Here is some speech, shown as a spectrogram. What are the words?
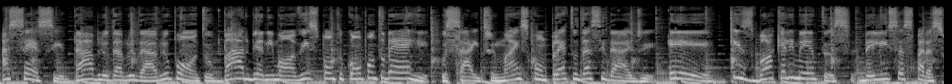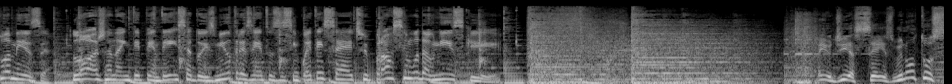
Acesse www.barbianimóveis.com.br, o site mais completo da cidade. E Esboque Alimentos, delícias para sua mesa. Loja na Independência 2357, próximo da Unisque. Meio-dia, seis minutos,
